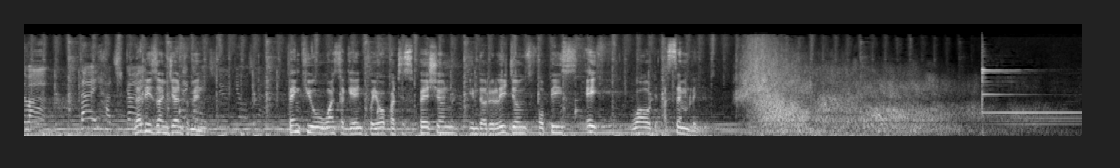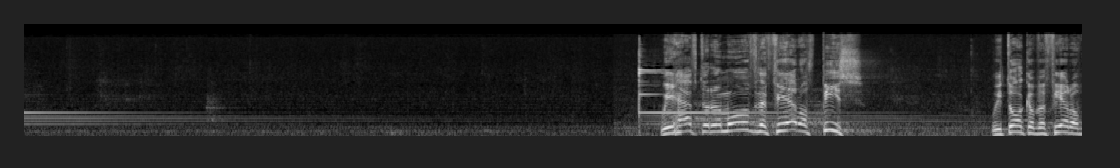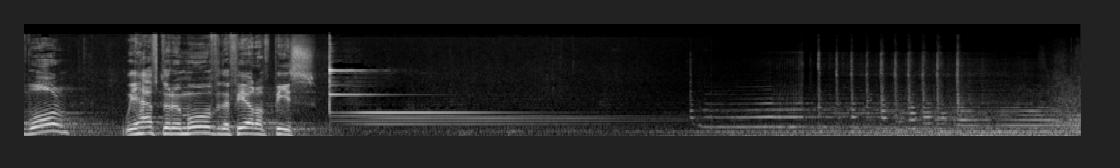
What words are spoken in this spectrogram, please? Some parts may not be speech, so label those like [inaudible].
Ladies and gentlemen, thank you once again for your participation in the Religions for Peace 8th World Assembly. We have to remove the fear of peace. We talk of a fear of war. We have to remove the fear of peace.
